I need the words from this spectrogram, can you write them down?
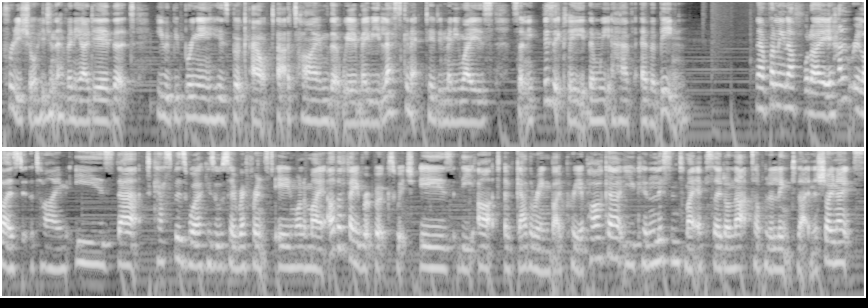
pretty sure he didn't have any idea that he would be bringing his book out at a time that we're maybe less connected in many ways, certainly physically, than we have ever been. Now, funnily enough, what I hadn't realised at the time is that Casper's work is also referenced in one of my other favourite books, which is The Art of Gathering by Priya Parker. You can listen to my episode on that, I'll put a link to that in the show notes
